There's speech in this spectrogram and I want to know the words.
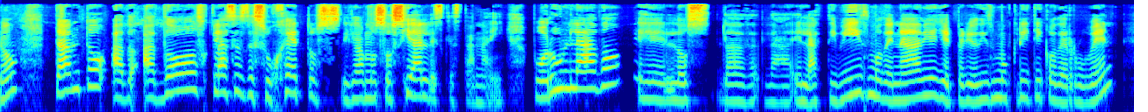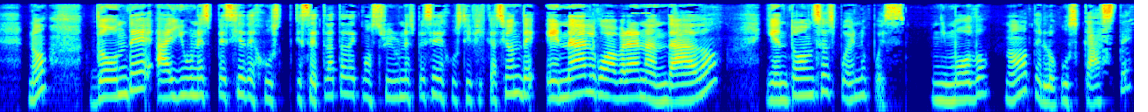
¿no? Tanto a, dos clases de sujetos, digamos, sociales que están ahí. Por un lado, eh, los, el activismo de Nadia y el periodismo crítico de Rubén, ¿no? Donde hay una especie de que se trata de construir una especie de justificación de en algo habrán andado y entonces, bueno, pues ni modo, ¿no? Te lo buscaste,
